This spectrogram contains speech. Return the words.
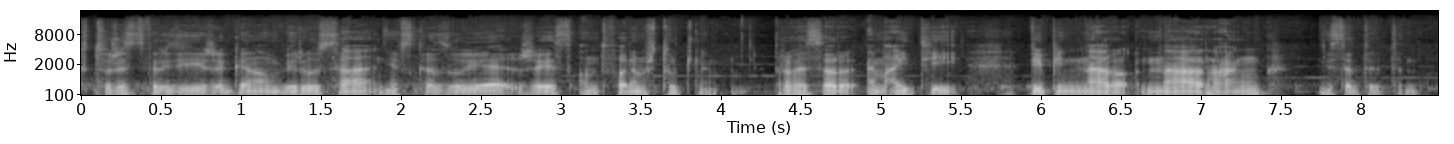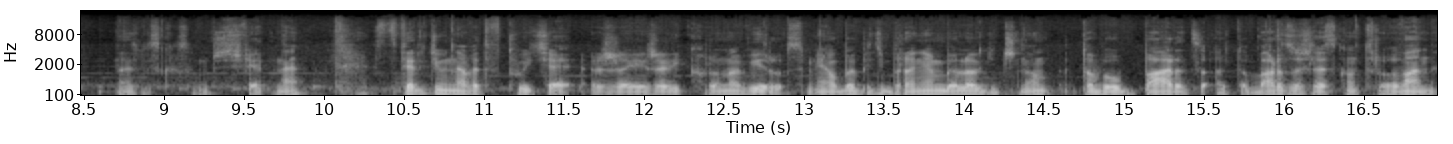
którzy stwierdzili, że genom wirusa nie wskazuje, że jest on tworem sztucznym. Profesor MIT Vipin Nar- Narang, niestety te nazwiska są świetne, stwierdził nawet w twicie, że jeżeli koronawirus miałby być bronią biologiczną, to był bardzo, ale to bardzo źle skonstruowany.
